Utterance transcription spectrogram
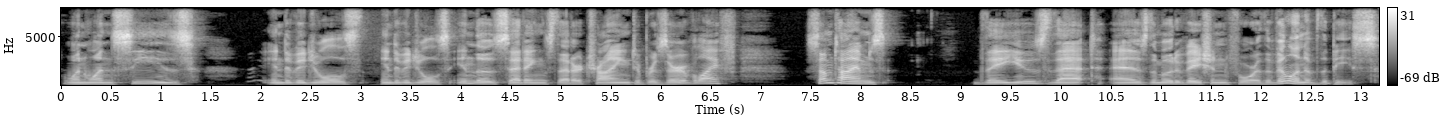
when one sees individuals individuals in those settings that are trying to preserve life, sometimes they use that as the motivation for the villain of the piece.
